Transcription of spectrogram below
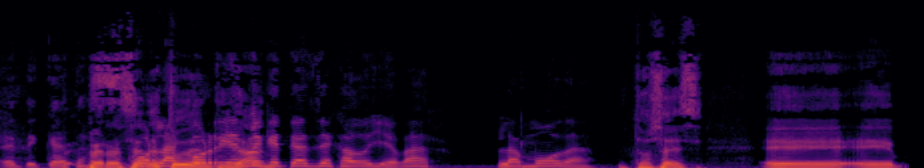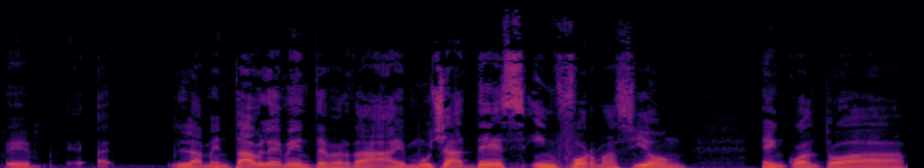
Etiquetas. Pero esa por no la es tu corriente identidad. que te has dejado llevar, la moda. Entonces, eh, eh, eh, eh, lamentablemente, ¿verdad? Hay mucha desinformación en cuanto a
